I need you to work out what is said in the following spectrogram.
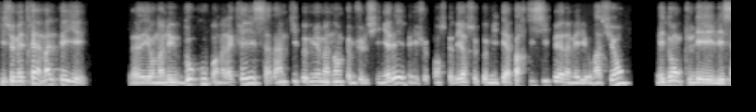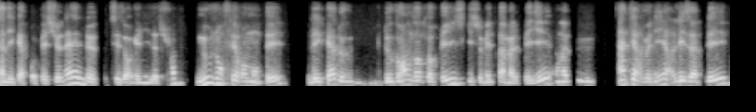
qui se mettraient à mal payer. Euh, et on en a eu beaucoup pendant la crise. Ça va un petit peu mieux maintenant, comme je le signalais, mais je pense que d'ailleurs ce comité a participé à l'amélioration. Et donc les, syndicats professionnels, toutes ces organisations, nous ont fait remonter les cas de, grandes entreprises qui se mettraient à mal payer. On a pu intervenir, les appeler,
